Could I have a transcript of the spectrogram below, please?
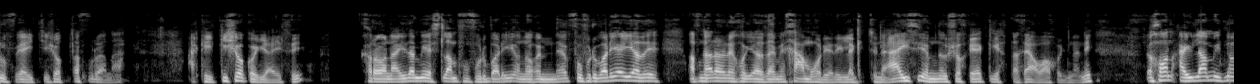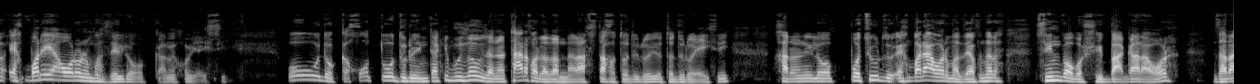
রূপে আইছি সপ্তাহ পুরানা আর কি কৃষক হইয়া আইছি কারণ আইজ আমি আসলাম ফুফুর বাড়ি এমনি ফুফুর বাড়ি আইয়া যে আপনারা হইয়া যে আমি খাম হরিয়ার এগুলা কিছু না আইসি এমনি শখে কি একটা আওয়া হই নানি এখন আইলাম ইনো একবারে আওয়ার মাঝে আমি হই আইছি ও দক্কা কত দূরে তাকে বুঝাও জানা ঠার করা জান না রাস্তা কত দূর অত দূর আইছি কারণ এলো প্রচুর একবারে আওয়ার মাঝে আপনারা চিনবা অবশ্যই বাগার আওয়ার যারা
